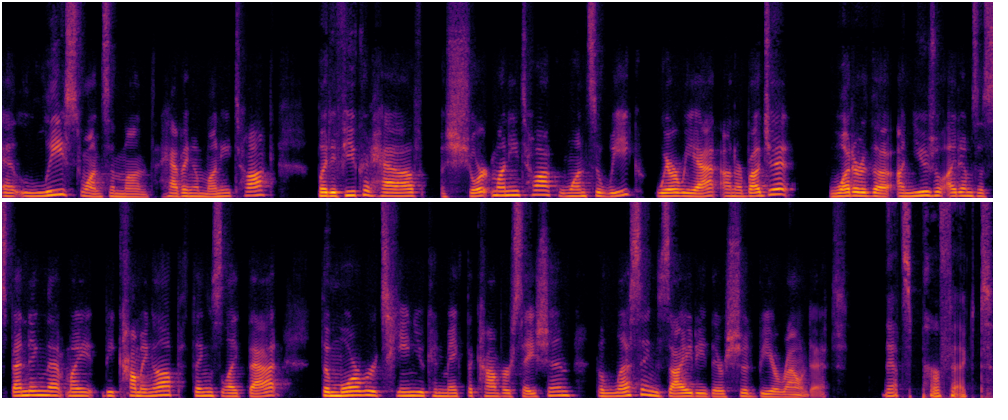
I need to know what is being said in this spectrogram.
at least once a month having a money talk. But if you could have a short money talk once a week, where are we at on our budget? What are the unusual items of spending that might be coming up? Things like that. The more routine you can make the conversation, the less anxiety there should be around it. That's perfect.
